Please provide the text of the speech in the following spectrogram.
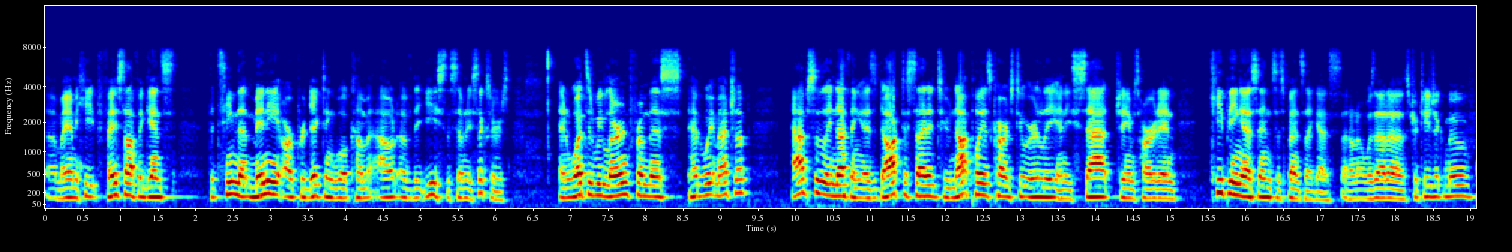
uh, Miami Heat faced off against the team that many are predicting will come out of the East, the 76ers. And what did we learn from this heavyweight matchup? Absolutely nothing, as Doc decided to not play his cards too early and he sat James Harden, keeping us in suspense, I guess. I don't know. Was that a strategic move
